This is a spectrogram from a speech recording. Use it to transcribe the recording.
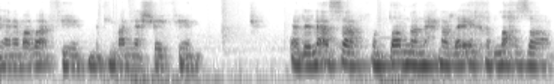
يعني ما بقى في مثل ما إحنا شايفين للأسف انطرنا نحن لآخر لحظة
